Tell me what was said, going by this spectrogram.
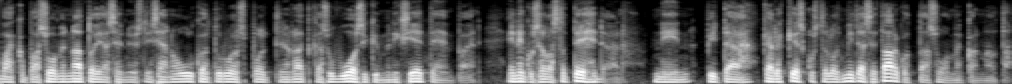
vaikkapa Suomen NATO-jäsenyys, niin sehän on ulko- ja turvallisuuspoliittinen ratkaisu vuosikymmeniksi eteenpäin. Ennen kuin sellaista tehdään, niin pitää käydä keskustelua, että mitä se tarkoittaa Suomen kannalta,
